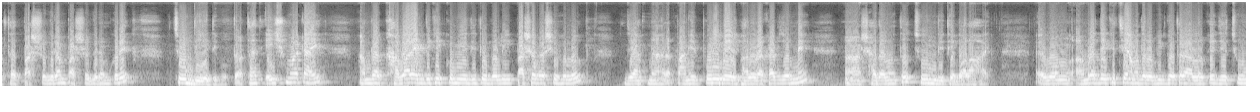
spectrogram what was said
অর্থাৎ পাঁচশো গ্রাম পাঁচশো গ্রাম করে চুন দিয়ে দিব। তো অর্থাৎ এই সময়টাই আমরা খাবার একদিকে কমিয়ে দিতে বলি, পাশাপাশি হলো যে আপনার পানির পরিবেশ ভালো রাখার জন্য সাধারণত চুন দিতে বলা হয়। এবং আমরা দেখেছি আমাদের অভিজ্ঞতার আলোকে যে চুন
